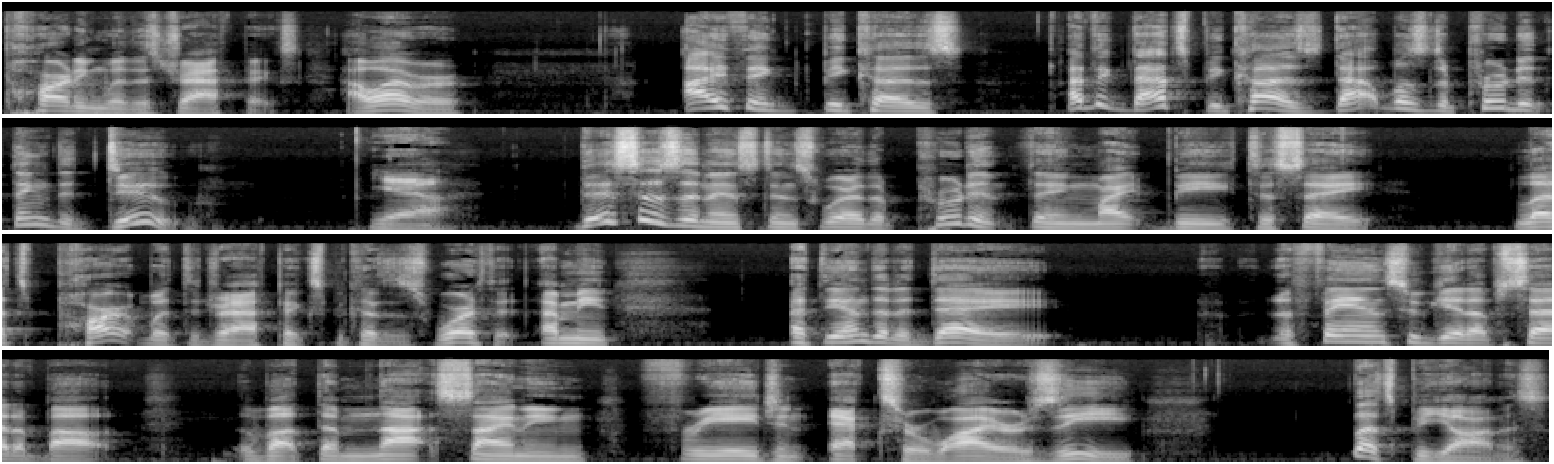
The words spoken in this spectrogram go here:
parting with his draft picks. However, I think because I think that's because that was the prudent thing to do. Yeah. This is an instance where the prudent thing might be to say, let's part with the draft picks because it's worth it. I mean, at the end of the day, the fans who get upset about about them not signing free agent X or Y or Z, let's be honest.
